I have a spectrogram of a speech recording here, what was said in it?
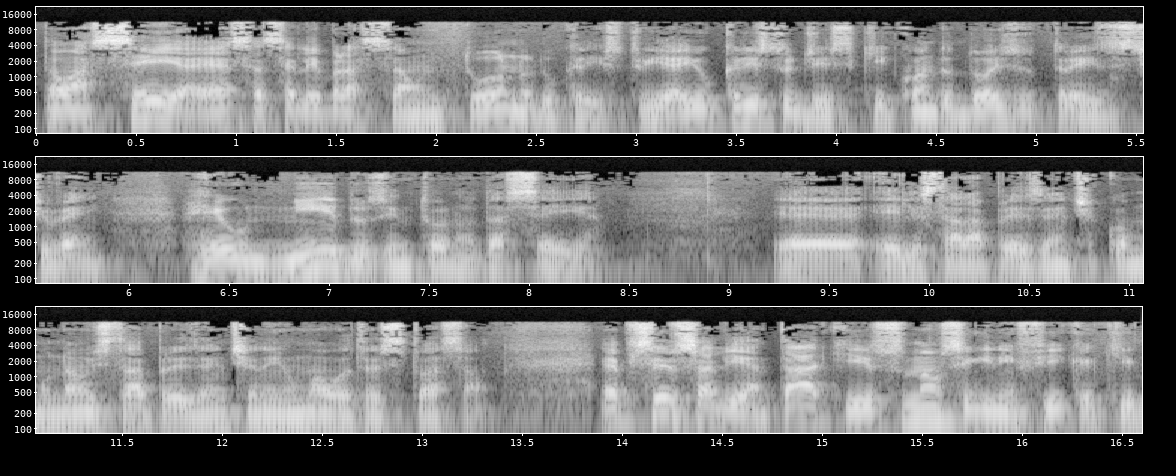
Então a ceia é essa celebração em torno do Cristo. E aí o Cristo disse que quando dois ou três estiverem reunidos em torno da ceia, é, ele estará presente como não está presente em nenhuma outra situação. É preciso salientar que isso não significa que,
